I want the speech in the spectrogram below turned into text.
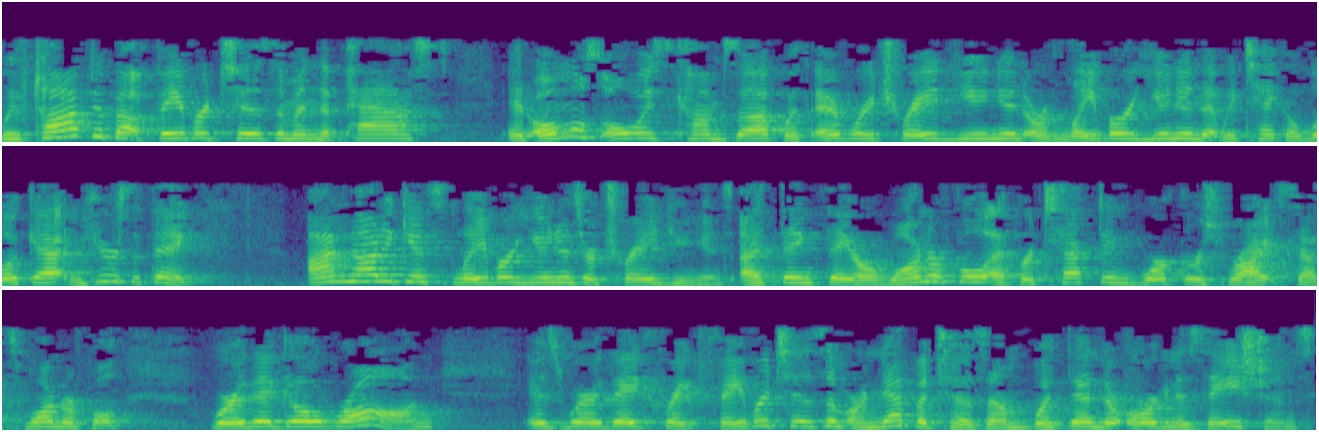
We've talked about favoritism in the past. It almost always comes up with every trade union or labor union that we take a look at. And here's the thing. I'm not against labor unions or trade unions. I think they are wonderful at protecting workers' rights. That's wonderful. Where they go wrong is where they create favoritism or nepotism within their organizations.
